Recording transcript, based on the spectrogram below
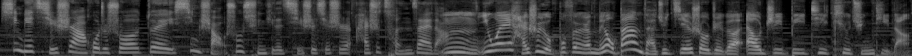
性别歧视啊，或者说对性少数群体的歧视，其实还是存在的。嗯，因为还是有部分人没有办法去接受这个 LGBTQ 群体的。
